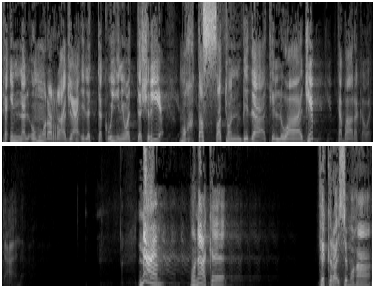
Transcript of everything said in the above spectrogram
فإن الأمور الراجعة إلى التكوين والتشريع مختصة بذات الواجب تبارك وتعالى. نعم هناك فكرة اسمها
